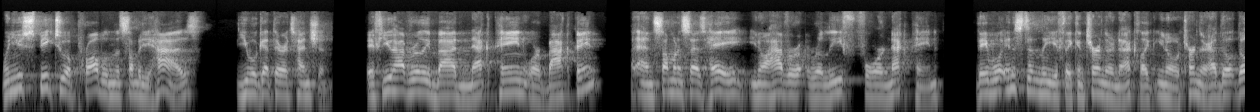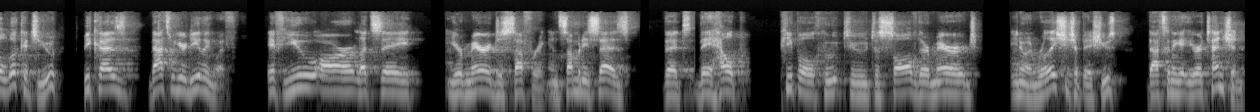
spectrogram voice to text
when you speak to a problem that somebody has, you will get their attention. If you have really bad neck pain or back pain, and someone says, Hey, you know, I have a relief for neck pain, they will instantly, if they can turn their neck, like, you know, turn their head, they'll, they'll look at you because that's what you're dealing with. If you are, let's say, your marriage is suffering and somebody says that they help people who to to solve their marriage you know and relationship issues that's going to get your attention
